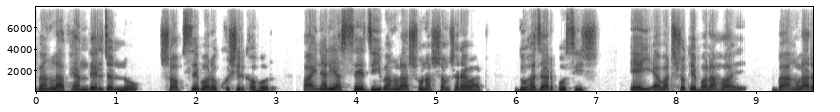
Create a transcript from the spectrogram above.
বাংলা ফ্যানদের জন্য সবচেয়ে বড় খুশির খবর। ফাইনালি আসছে জি বাংলা সোনার সংসার অ্যাওয়ার্ড দু হাজার পঁচিশ। এই অ্যাওয়ার্ড শোকে বলা হয়, বাংলার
